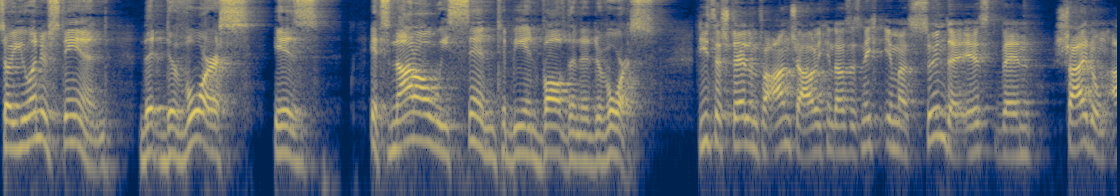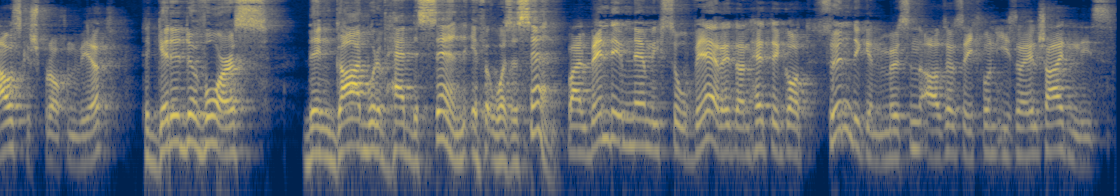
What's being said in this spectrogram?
So you understand that divorce is, it's not always sin to be involved in a divorce. Diese Stellen veranschaulichen, dass es nicht immer Sünde ist, wenn Scheidung ausgesprochen wird, To get a divorce, then God would have had to sin if it was a sin. weil wenn dem nämlich so wäre, dann hätte Gott sündigen müssen, als er sich von Israel scheiden ließ.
